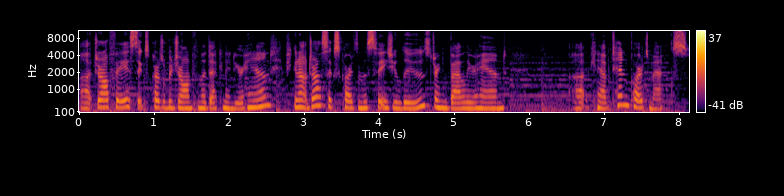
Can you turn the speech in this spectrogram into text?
Uh, draw phase. Six cards will be drawn from the deck and into your hand. If you cannot draw six cards in this phase, you lose. During the battle, your hand uh, can have 10 cards max.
